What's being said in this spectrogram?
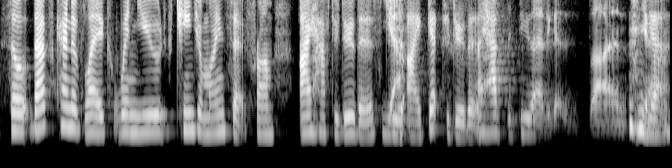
So that's kind of like when you change your mindset from I have to do this to I get to do this. I have to do that this done. yeah. yeah.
